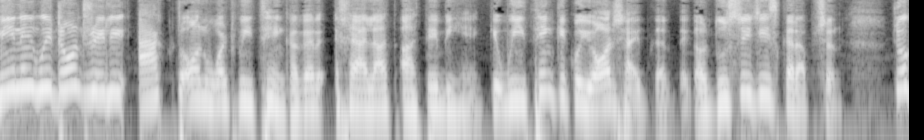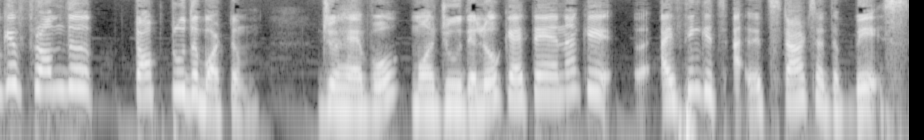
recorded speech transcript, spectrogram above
Meaning we don't really act on what we think अगर ख्याल आते भी हैं कि वी थिंक कि कोई और शायद कर देगा। और दूसरी चीज़ करप्शन जो कि from the top to the bottom जो है वो मौजूद है। लोग कहते हैं ना कि I think it's it start at the base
